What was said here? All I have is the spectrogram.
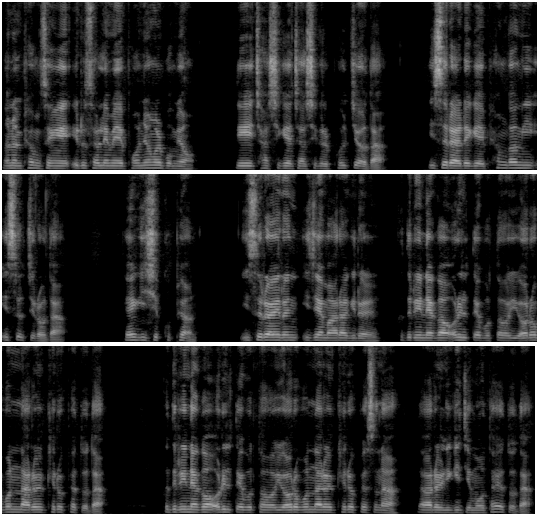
너는 평생에 예루살렘의 번영을 보며 네 자식의 자식을 볼지어다. 이스라엘에게 평강이 있을지로다. 129편 이스라엘은 이제 말하기를 그들이 내가 어릴 때부터 여러 번 나를 괴롭혔도다. 그들이 내가 어릴 때부터 여러 번 나를 괴롭혔으나 나를 이기지 못하였도다.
